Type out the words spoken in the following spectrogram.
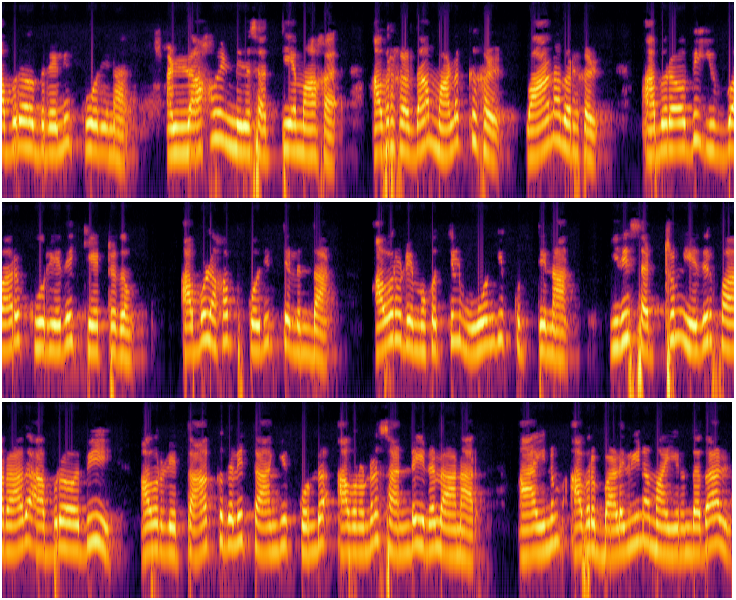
அபுரபுரலி கூறினார் அல்லாஹுவின் மீது சத்தியமாக அவர்கள்தான் மலக்குகள் வானவர்கள். அபுரபி இவ்வாறு கூறியதை கேட்டதும் அபுலகப் கொதித்தெழுந்தான். அவருடைய முகத்தில் ஓங்கி குத்தினான். இதை சற்றும் எதிர்பாராத அபுரபி அவருடைய தாக்குதலை தாங்கிக் கொண்டு அவனுடன் சண்டையிடல் ஆனார். ஆயினும் அவர் பலவீனமாயிருந்ததால்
